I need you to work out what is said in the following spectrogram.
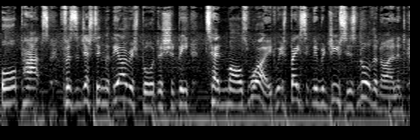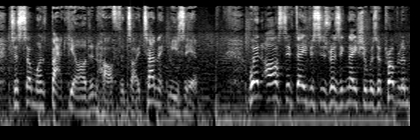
Or perhaps for suggesting that the Irish border should be 10 miles wide, which basically reduces Northern Ireland to someone's backyard and half the Titanic Museum. When asked if Davis's resignation was a problem,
